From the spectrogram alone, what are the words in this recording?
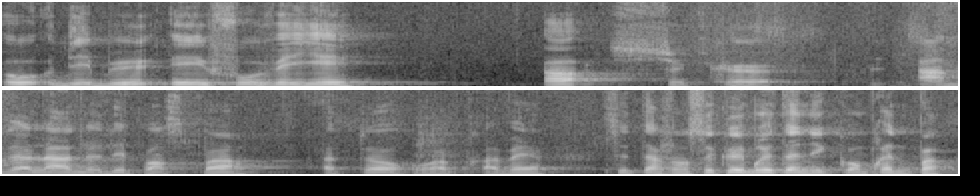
au début, et il faut veiller à ce que Abdallah ne dépense pas à tort ou à travers cet argent. Ce que les Britanniques ne comprennent pas,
